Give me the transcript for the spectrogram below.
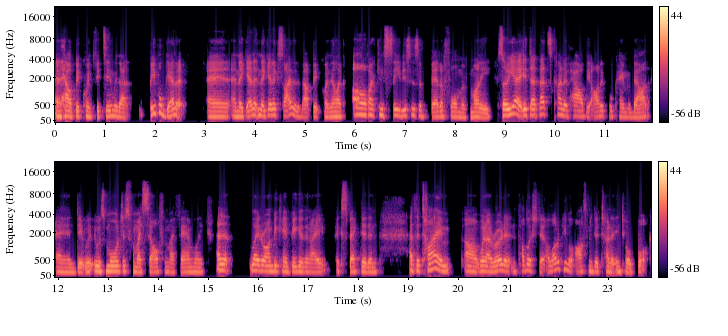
and how Bitcoin fits in with that, people get it. And and they get it and they get excited about bitcoin. They're like oh i can see this is a better form of money. So yeah it that that's kind of how the article came about. And it, w- it was more just for myself and my family. And it later on became bigger than i expected and at the time uh, when i wrote it and published it a lot of people asked me to turn it into a book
